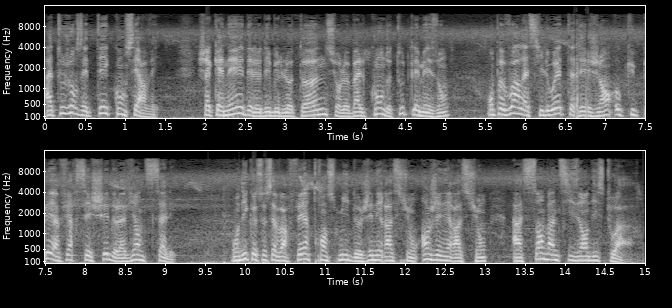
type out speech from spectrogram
a toujours été conservée. Chaque année, dès le début de l'automne, sur le balcon de toutes les maisons, on peut voir la silhouette des gens occupés à faire sécher de la viande salée. On dit que ce savoir-faire transmis de génération en génération a 126 ans d'histoire.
